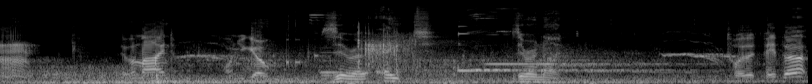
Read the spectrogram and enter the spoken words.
Hmm. Never mind. On you go. Zero eight zero nine. Toilet paper.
